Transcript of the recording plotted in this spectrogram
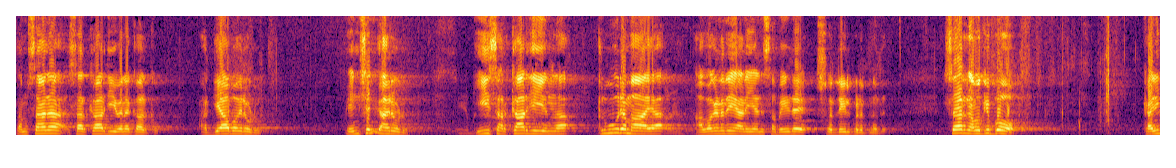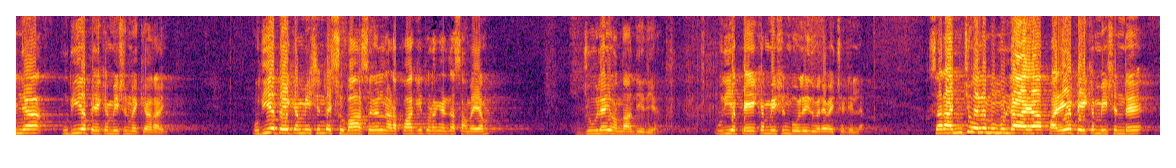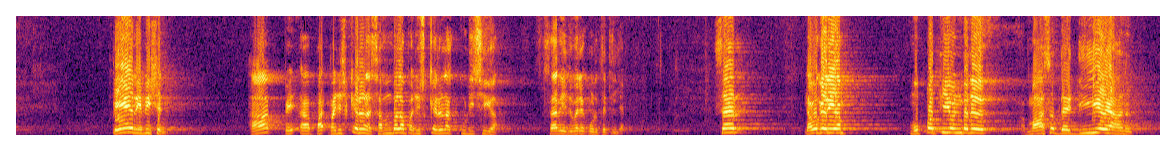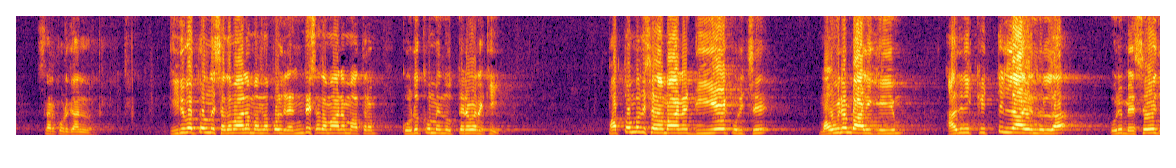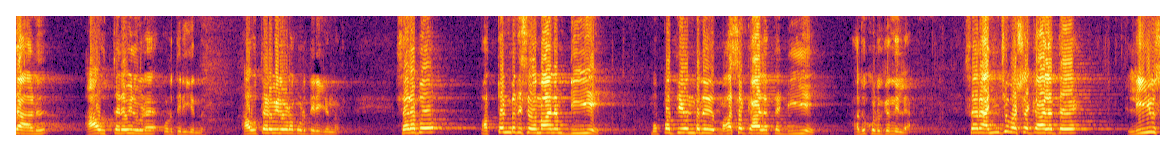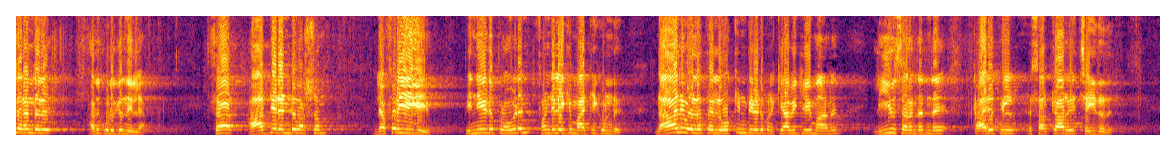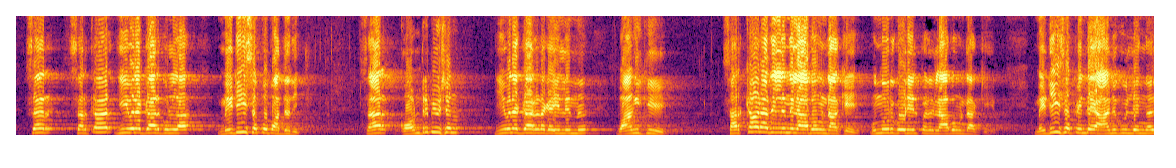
സംസ്ഥാന സർക്കാർ ജീവനക്കാർക്കും അധ്യാപകരോടും പെൻഷൻകാരോടും ഈ സർക്കാർ ചെയ്യുന്ന ക്രൂരമായ അവഗണനയാണ് ഞാൻ സഭയുടെ ശ്രദ്ധയിൽപ്പെടുത്തുന്നത്. സാർ നമുക്കിപ്പോൾ കഴിഞ്ഞ പുതിയ പേ കമ്മീഷൻ വയ്ക്കാറായി. പുതിയ പേ കമ്മീഷന്റെ ശുപാർശകൾ നടപ്പാക്കി തുടങ്ങേണ്ട സമയം ജൂലൈ ഒന്നാം തീയതിയാണ്. പുതിയ പേ കമ്മീഷൻ പോലും ഇതുവരെ വെച്ചിട്ടില്ല. സാർ അഞ്ചു കൊല്ലം മുമ്പുണ്ടായ പഴയ പേ കമ്മീഷന്റെ പേ റിവിഷൻ. ആ പരിഷ്കരണ ശമ്പള പരിഷ്കരണ കുടിശ്ശിക. സാർ ഇതുവരെ കൊടുത്തിട്ടില്ല. സാർ നമുക്കറിയാം മുപ്പത്തിയൊൻപത് മാസത്തെ ഡി എ ആണ് സാർ കൊടുക്കാനുള്ളത്. ഇരുപത്തൊന്ന് ശതമാനം വന്നപ്പോൾ രണ്ട് ശതമാനം മാത്രം കൊടുക്കുമെന്ന് ഉത്തരവിറക്കി. പത്തൊമ്പത് ശതമാനം ഡി എ കുറിച്ച് മൗനം പാലിക്കുകയും അതിന് കിട്ടില്ല എന്നുള്ള ഒരു മെസ്സേജാണ് ആ ഉത്തരവിലൂടെ കൊടുത്തിരിക്കുന്നത്. ആ ഉത്തരവിലൂടെ കൊടുത്തിരിക്കുന്നത്. സാർ പത്തൊൻപത് ശതമാനം ഡി എ മുപ്പത്തിയൊൻപത് മാസക്കാലത്തെ ഡി എ അത് കൊടുക്കുന്നില്ല. സാർ അഞ്ച് വർഷക്കാലത്തെ ലീവ് സറണ്ടർ അത് കൊടുക്കുന്നില്ല. സാർ ആദ്യ രണ്ട് വർഷം ഡെഫർ ചെയ്യുകയും പിന്നീട് പ്രൊവിഡന്റ് ഫണ്ടിലേക്ക് മാറ്റിക്കൊണ്ട് നാല് കൊല്ലത്തെ ലോക്കിൻ പീരീഡ് പ്രഖ്യാപിക്കുകയുമാണ് ലീവ് സറണ്ടറിന്റെ കാര്യത്തിൽ സർക്കാർ ചെയ്തത്. സാർ സർക്കാർ ജീവനക്കാർക്കുള്ള മെഡിസപ്പ് പദ്ധതി. സാർ കോൺട്രിബ്യൂഷൻ ജീവനക്കാരുടെ കയ്യിൽ നിന്ന് വാങ്ങിക്കുകയും സർക്കാർ അതിൽ നിന്ന് ലാഭം ഉണ്ടാക്കുകയും മുന്നൂറ് കോടിയിൽ പല ലാഭം ഉണ്ടാക്കുകയും മെഡിസപ്പിന്റെ ആനുകൂല്യങ്ങൾ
